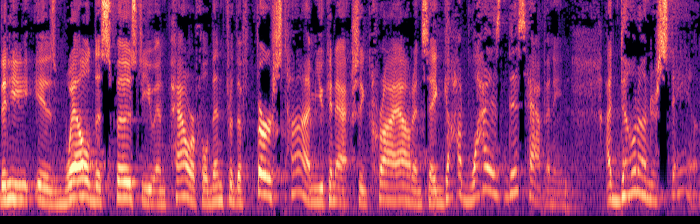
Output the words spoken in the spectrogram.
that He is well disposed to you and powerful, then for the first time you can actually cry out and say, God, why is this happening? I don't understand.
